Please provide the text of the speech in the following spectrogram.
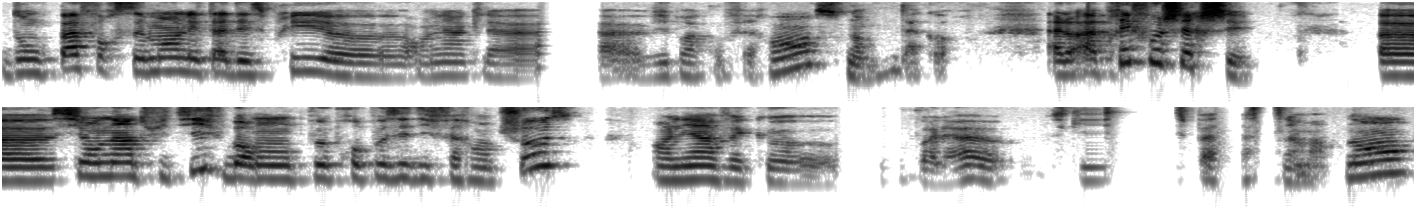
Donc, pas forcément l'état d'esprit en lien avec la, la vibra-conférence. Non, d'accord. Alors, après, il faut chercher. Si on est intuitif, bon, on peut proposer différentes choses en lien avec voilà, ce qui se passe là maintenant.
